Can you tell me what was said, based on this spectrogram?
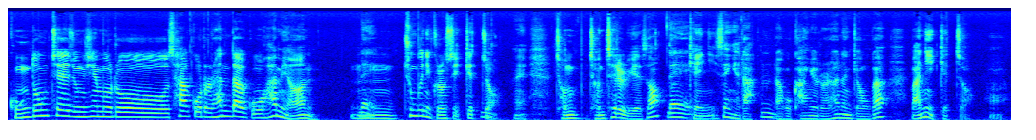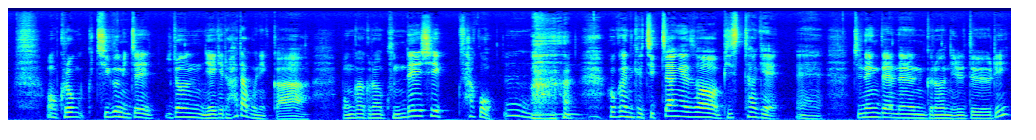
공동체 중심으로 사고를 한다고 하면 음, 네. 충분히 그럴 수 있겠죠. 네. 전, 전체를 위해서 네. 개인이 희생해라 음. 라고 강요를 하는 경우가 많이 있겠죠. 어, 어, 그럼 지금 이제 이런 얘기를 하다 보니까 뭔가 그런 군대식 사고 음, 혹은 그 직장에서 비슷하게 예, 진행되는 그런 일들이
